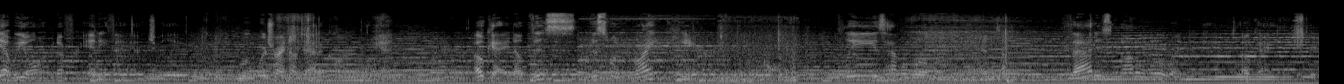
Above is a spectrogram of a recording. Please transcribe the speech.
Yeah, we don't have enough for anything, actually. We're, we're trying not to add a card again. Okay, now this, this one right here. Please have a whirlwind in hand. That is not a whirlwind in hand. Okay,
